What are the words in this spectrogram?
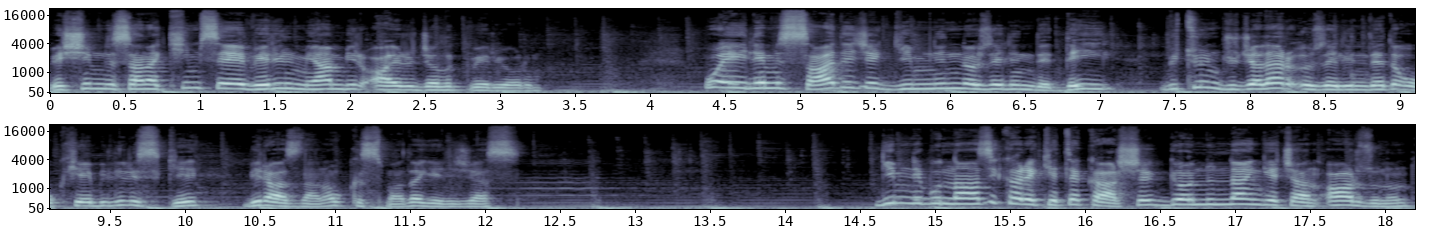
ve şimdi sana kimseye verilmeyen bir ayrıcalık veriyorum. Bu eylemi sadece Gimli'nin özelinde değil, bütün cüceler özelinde de okuyabiliriz ki birazdan o kısma da geleceğiz. Gimli bu nazik harekete karşı gönlünden geçen arzunun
